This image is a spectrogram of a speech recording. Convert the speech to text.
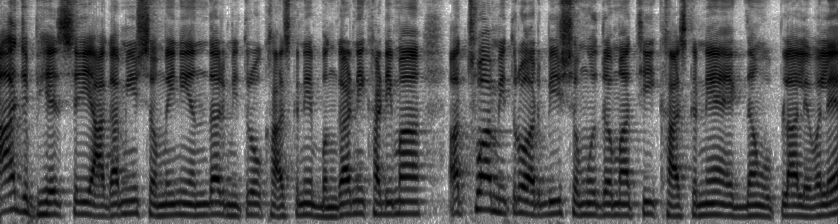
આ જ ભેજ છે એ આગામી સમયની અંદર મિત્રો ખાસ કરીને બંગાળની ખાડીમાં અથવા મિત્રો અરબી સમુદ્રમાંથી ખાસ કરીને એકદમ ઉપલા લેવલે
